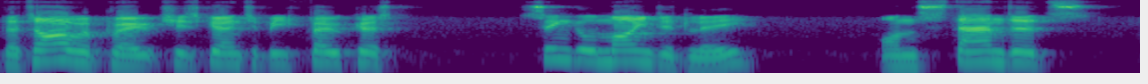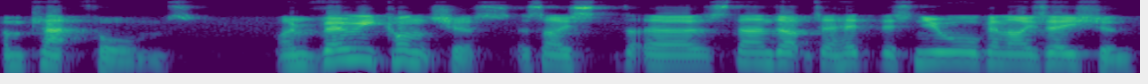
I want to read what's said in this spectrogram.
that our approach is going to be focused single mindedly on standards and platforms. I'm very conscious as I uh, stand up to head this new organization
